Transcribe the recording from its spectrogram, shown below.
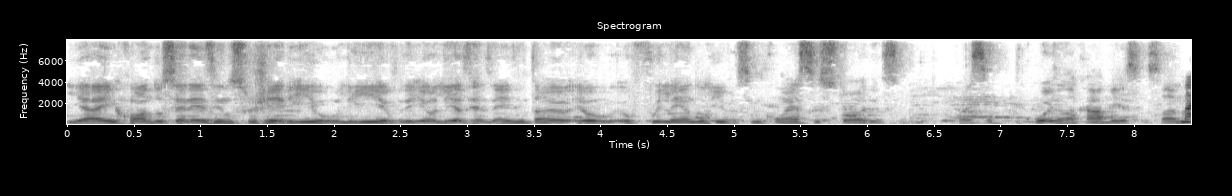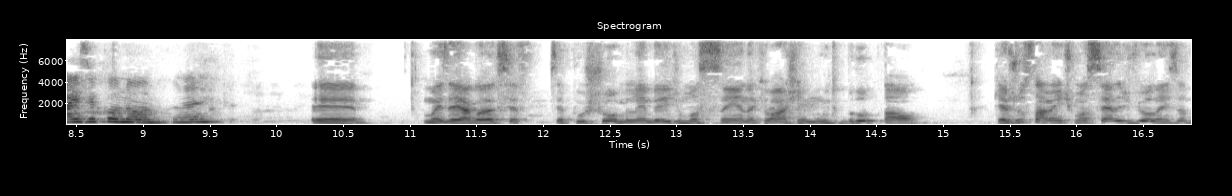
E aí, quando o Cenezino sugeriu o livro e eu li as resenhas, então eu, eu, eu, fui lendo o livro assim, com essa história, assim, com essa coisa na cabeça, sabe? Mais econômico, né? É, mas aí, agora que você, você puxou, me lembrei de uma cena que eu achei muito brutal, que é justamente uma cena de violência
